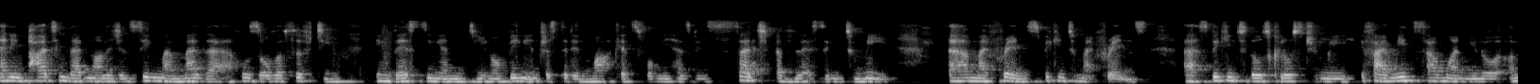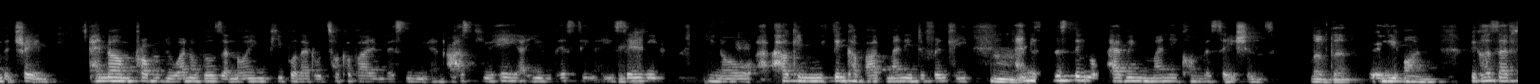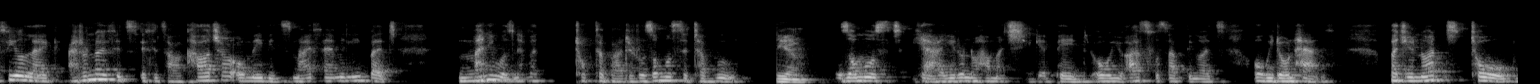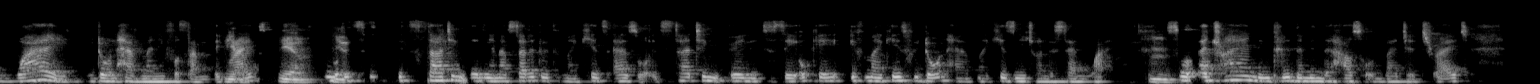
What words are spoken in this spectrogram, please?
and imparting that knowledge and seeing my mother who's over 50 investing and you know being interested in markets for me has been such a blessing to me uh, my friends speaking to my friends uh, speaking to those close to me if i meet someone you know on the train I know I'm probably one of those annoying people that will talk about investing and ask you, hey, are you investing? Are you saving? You know, how can we think about money differently? Mm. And it's this thing of having money conversations. Love that. Early on, because I feel like I don't know if it's if it's our culture or maybe it's my family, but money was never talked about. It was almost a taboo. Yeah. It was almost, yeah, you don't know how much you get paid, or you ask for something, or it's, oh, we don't have. But you're not told why you don't have money for something, Yeah. right? Yeah. Yeah. It's it's starting early, and I've started with my kids as well. It's starting early to say, okay, if my kids we don't have, my kids need to understand why. Mm. So I try and include them in the household budget, right?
